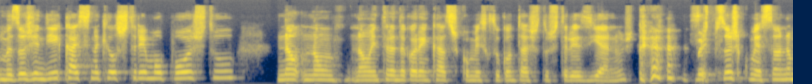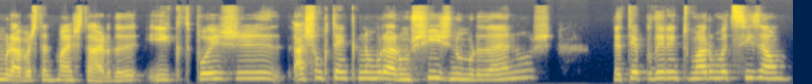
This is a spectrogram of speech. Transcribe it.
mas hoje em dia cai-se naquele extremo oposto, não, não, não entrando agora em casos como esse que tu contaste dos 13 anos, mas Sim. pessoas que começam a namorar bastante mais tarde e que depois eh, acham que têm que namorar um X número de anos até poderem tomar uma decisão.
